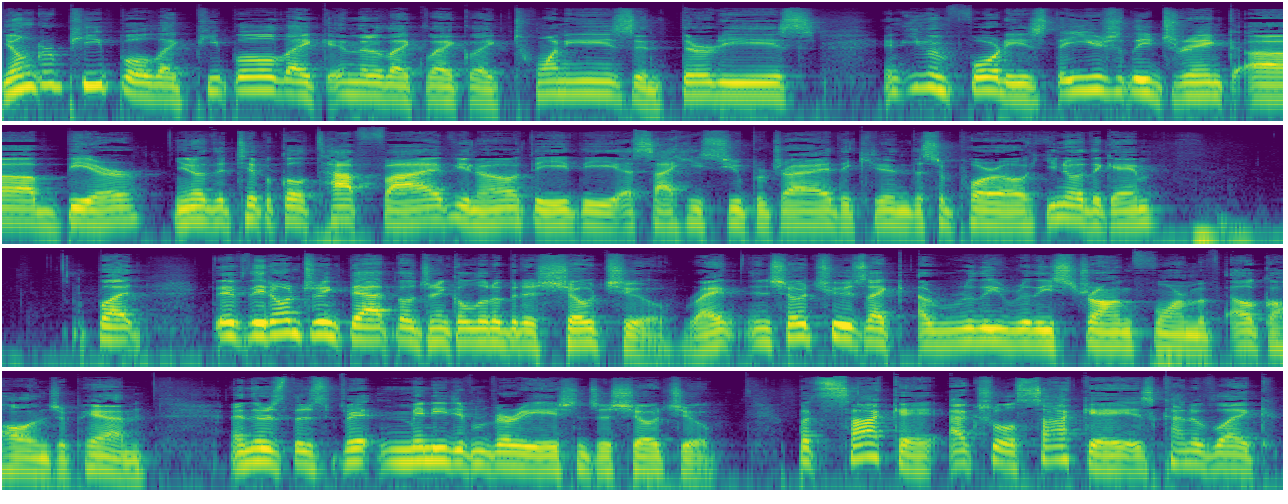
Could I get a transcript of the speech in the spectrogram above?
younger people like people like in their like like like 20s and 30s and even 40s they usually drink uh beer you know the typical top five you know the the asahi super dry the kirin the sapporo you know the game But if they don't drink that, they'll drink a little bit of shochu, right? And shochu is like a really, really strong form of alcohol in Japan. And there's there's many different variations of shochu. But sake, actual sake, is kind of like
